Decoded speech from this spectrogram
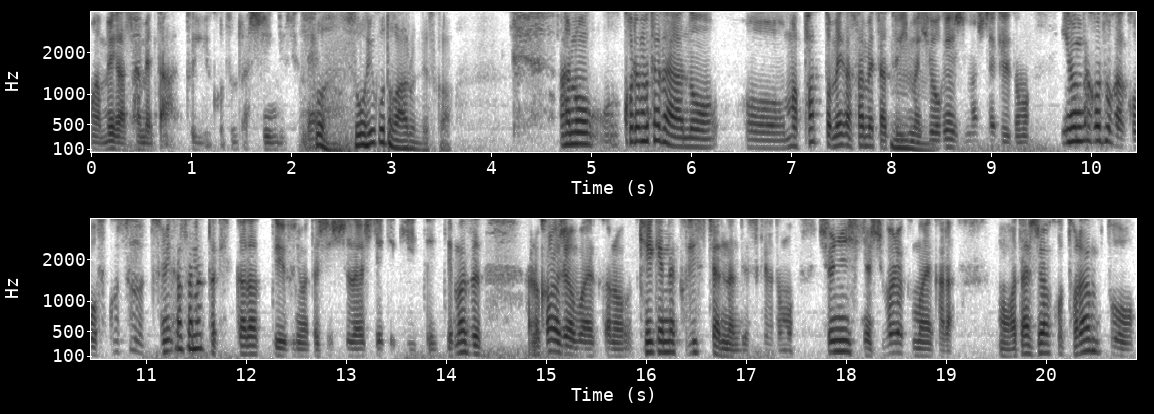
まあ目が覚めたということらしいんですよね。そうそういうことがあるんですか？あの、これもただ、あの、おまあ、パッと目が覚めたと今うん表現しましたけれども、いろんなことがこう複数積み重なった結果だっていうふうに私取材していて聞いていて、まず、あの、彼女の場合、あの、敬虔なクリスチャンなんですけれども、就任式のしばらく前から、まあ、私はこうトランプを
